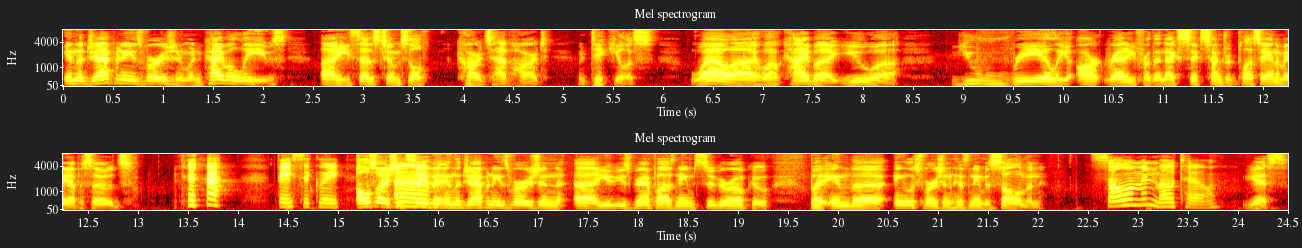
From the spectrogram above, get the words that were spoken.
in the Japanese version, when Kaiba leaves, uh, he says to himself, "Cards have heart. Ridiculous. Wow. Uh, wow, Kaiba, you uh, you really aren't ready for the next six hundred plus anime episodes." Basically, Also, I should say that Um. in the Japanese version, uh, Yugi's grandpa is named Sugoroku, but in the English version, his name is Solomon. Solomon Muto. Yes.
